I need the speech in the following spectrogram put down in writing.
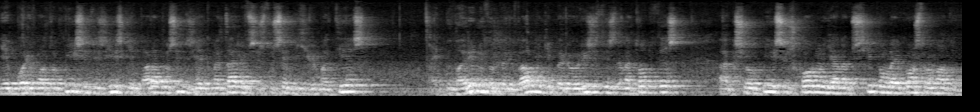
η εμπορευματοποίηση της γης και η παράδοσή της για εκμετάλλευσης στου επιχειρηματίες επιβαρύνει το περιβάλλον και περιορίζει τις δυνατότητες αξιοποίησης χώρων για αναψυχή των λαϊκών στρωμάτων.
